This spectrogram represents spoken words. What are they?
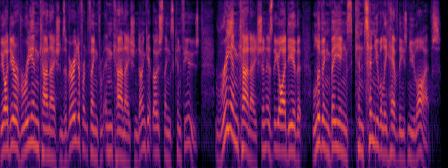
The idea of reincarnation is a very different thing from incarnation. Don't get those things confused. Reincarnation is the idea that living beings continually have these new lives.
